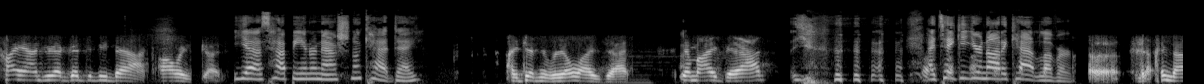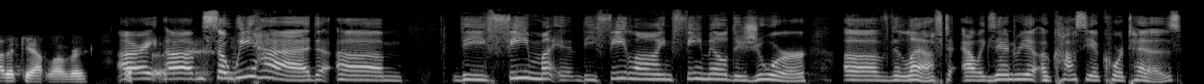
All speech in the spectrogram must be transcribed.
Hi, Andrea. Good to be back. Always good. Yes, happy International Cat Day. I didn't realize that. Am I bad? I take it you're not a cat lover. Uh, I'm not a cat lover. All right. Um, so we had um, the fem- the feline female de jour of the left, Alexandria Ocasio Cortez,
